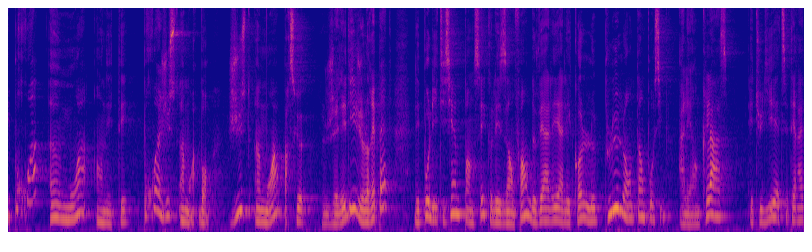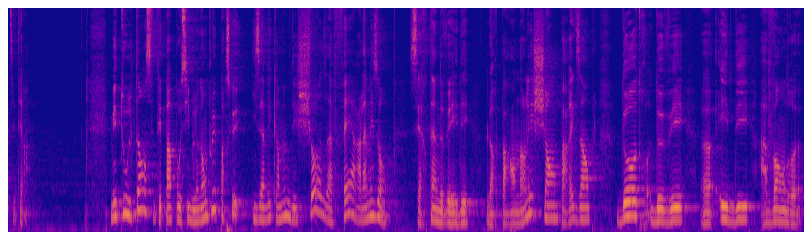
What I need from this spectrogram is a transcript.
Et pourquoi un mois en été? Pourquoi juste un mois? Bon, juste un mois parce que, je l'ai dit, je le répète, les politiciens pensaient que les enfants devaient aller à l'école le plus longtemps possible, aller en classe, étudier, etc. etc. Mais tout le temps, ce n'était pas possible non plus parce qu'ils avaient quand même des choses à faire à la maison. Certains devaient aider leurs parents dans les champs, par exemple. D'autres devaient euh, aider à vendre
